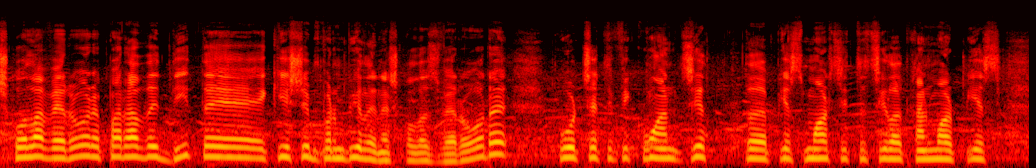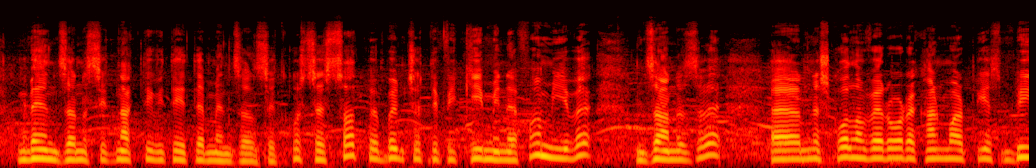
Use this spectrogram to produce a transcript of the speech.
Shkolla Verore para dhjetë ditë e kishim përmbylljen e shkollës verore, kur certifikuan të gjithë pjesëmarrësit të cilët kanë marrë pjesë me nxënësit, në aktivitete me nxënësit. Kurse sot po bëjmë certifikimin e fëmijëve, nxënësve. Në shkollën verore kanë marrë pjesë mbi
